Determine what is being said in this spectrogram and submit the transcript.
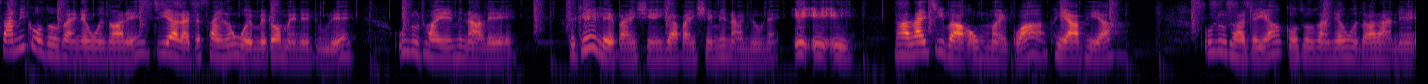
စာမီကုံစုံဆိုင်နဲ့ဝင်သွားတယ်ကြည့်ရတာတစ်ဆိုင်လုံးဝယ်မတော့မယ်နဲ့တူတယ်ဥလူထွားရဲ့မျက်နှာလဲ တကယ်လေပိုင်ရှင်ရပိုင်ရှင်မျက်နှာမျိုးနဲ့အေးအေးအေးငါလိုက်ကြည့်ပါအောင်မယ်ကွာဖះဖះဥလူထွားတယောက်ကုံစုံဆိုင်ထဲဝင်သွားတာနဲ့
